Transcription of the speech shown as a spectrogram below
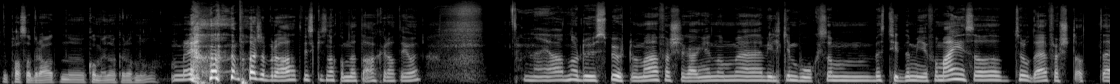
Det passa bra at den kom inn akkurat nå. Da. Ja, det så bra at vi skulle snakke om dette akkurat i år. Ja, når du spurte meg første gangen om uh, hvilken bok som betydde mye for meg, så trodde jeg først at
